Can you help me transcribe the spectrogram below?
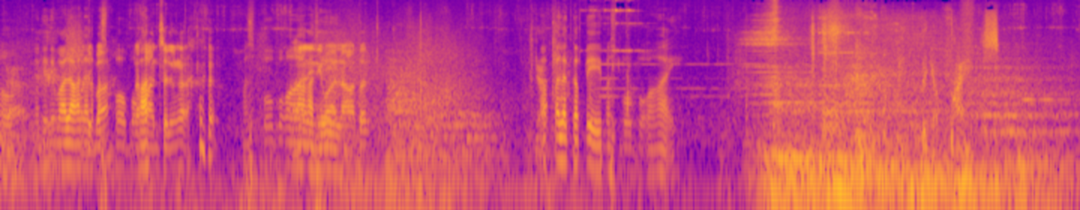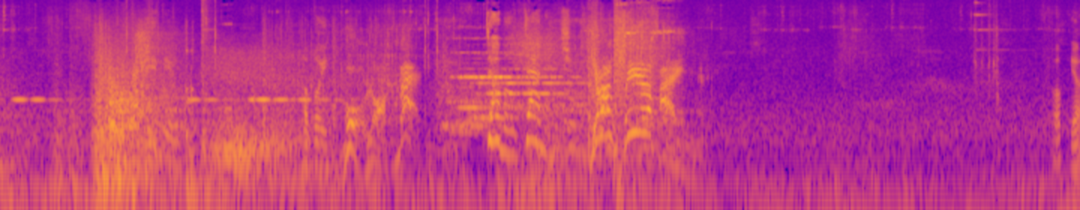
Oh, naniniwala ka na na diba? mas bobo ka. Na-cancel nga. Mas bobo ka nga ah, kasi. naniniwala ka tol. Papalag ka pa eh, mas bobo ka nga eh. Bigger bites! Dito yun. Aboy. More like that! Double damage. You won't feel the pain! Oh, yeah.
